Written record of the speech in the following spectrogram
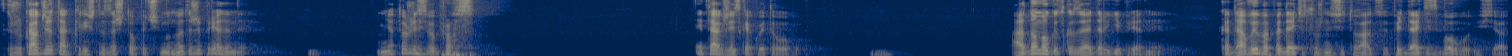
Скажу, как же так, Кришна, за что, почему? Ну это же преданные. У меня тоже есть вопрос. И также есть какой-то опыт. Одно могу сказать, дорогие преданные. Когда вы попадаете в сложную ситуацию, предайтесь Богу, и все.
